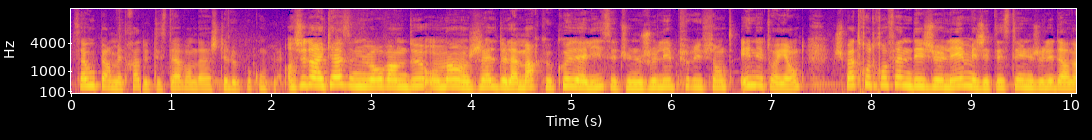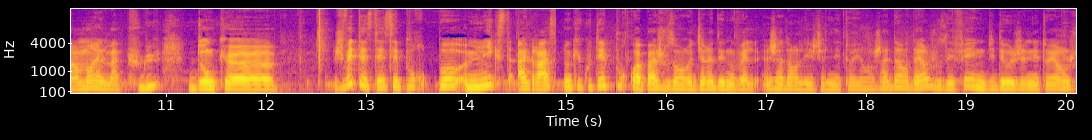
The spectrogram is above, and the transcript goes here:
ça vous permettra de tester avant d'acheter le pot complet. Ensuite dans la case numéro 22, on a un gel de la marque Caudalie, c'est une gelée purifiante et nettoyante. Je suis pas trop trop fan des gelées, mais j'ai testé une gelée dernièrement, elle m'a plu. Donc euh, je vais tester, c'est pour peau mixte à grasse. Donc écoutez, pourquoi pas, je vous en redirai des nouvelles. J'adore les gels nettoyants, j'adore. D'ailleurs, je vous ai fait une vidéo gel nettoyant, je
